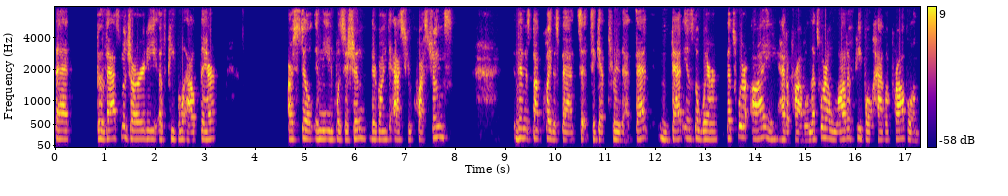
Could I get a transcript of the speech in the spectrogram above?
that the vast majority of people out there are still in the inquisition they're going to ask you questions then it's not quite as bad to, to get through that. That that is the where that's where I had a problem. That's where a lot of people have a problem.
